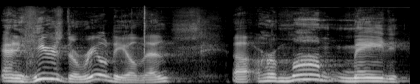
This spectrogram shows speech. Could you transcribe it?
And here's the real deal then. Uh, her mom made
